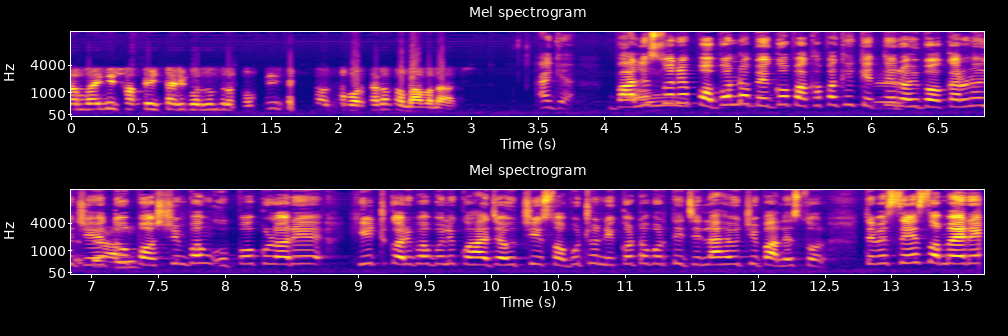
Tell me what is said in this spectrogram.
ଆରମ୍ଭ ହେଇକି ସତେଇଶ ତାରିଖ ପର୍ଯ୍ୟନ୍ତ ରହୁଛି ବର୍ଷାର ସମ୍ଭାବନା ଅଛି ଆଜ୍ଞା বালেশ্বরে পবন বেগ পাখাপাখি কেতে রহব কারণ যেহেতু পশ্চিমবঙ্গ উপকূলরে হিট করব বলে কুহযাচ্ছি সবুঠু নিকটবর্তী জেলা হচ্ছে বালেশ্বর তেবে সে সময়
